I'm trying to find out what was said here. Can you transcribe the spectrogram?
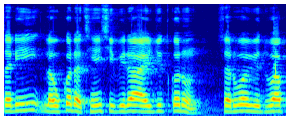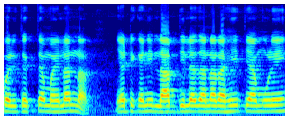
तरी लवकरच हे शिबिरं आयोजित करून सर्व विधवा परित्यक्त्या महिलांना या ठिकाणी लाभ दिला जाणार आहे. त्यामुळे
